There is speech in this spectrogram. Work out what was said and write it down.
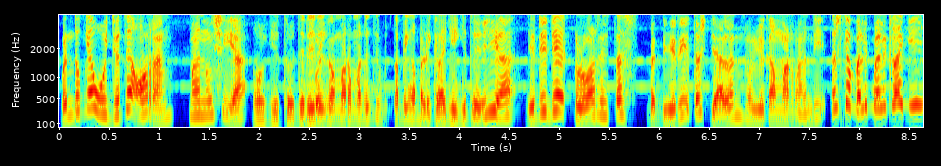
bentuknya wujudnya orang manusia oh gitu. Jadi di kamar mandi tuh- tapi nggak balik lagi gitu ya? iya jadi dia keluar nih, terus berdiri terus jalan menuju kamar mandi terus nggak balik-balik lagi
